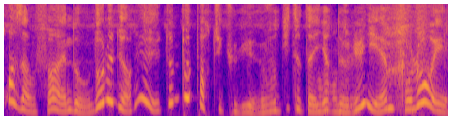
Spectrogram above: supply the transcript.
trois enfants, hein, dont, dont le dernier est un peu particulier. Vous dites d'ailleurs Oh, de lui, hein, Polo, et,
